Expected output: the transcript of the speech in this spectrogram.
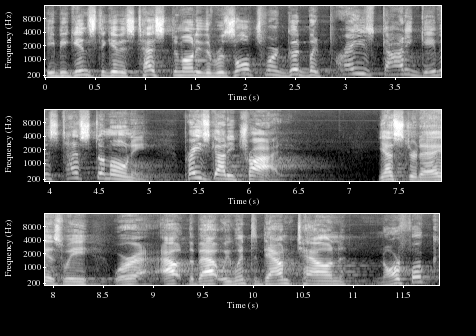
He begins to give his testimony. The results weren't good, but praise God, he gave his testimony. Praise God, he tried. Yesterday, as we were out and about, we went to downtown Norfolk,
